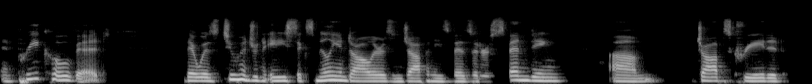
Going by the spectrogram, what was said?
And pre COVID, there was $286 million in Japanese visitor spending, um, jobs created,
